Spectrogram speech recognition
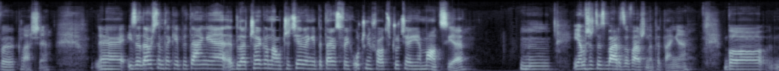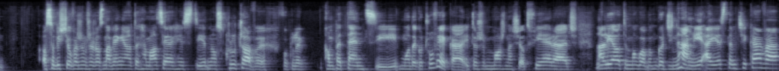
w klasie. E, I zadałeś tam takie pytanie, dlaczego nauczyciele nie pytają swoich uczniów o odczucia i emocje? Mm, Ja myślę, że to jest bardzo ważne pytanie, bo osobiście uważam, że rozmawianie o tych emocjach jest jedną z kluczowych w ogóle kompetencji młodego człowieka i to, że można się otwierać. No ale ja o tym mogłabym godzinami, a jestem ciekawa,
